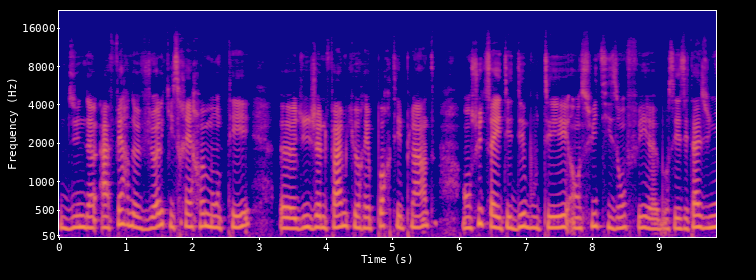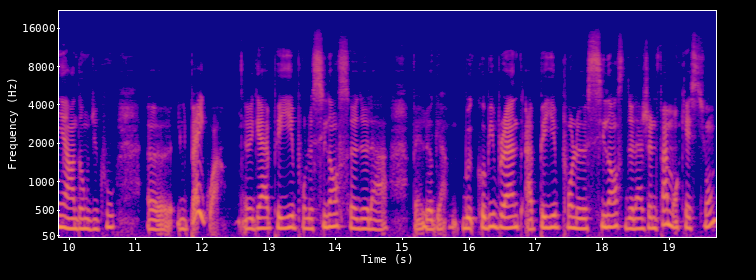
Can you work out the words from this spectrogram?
d'une affaire de viol qui serait remontée euh, d'une jeune femme qui aurait porté plainte. Ensuite, ça a été débouté. Ensuite, ils ont fait... Euh, bon, c'est les États-Unis, hein, donc du coup, ils payent quoi. Le gars a payé pour le silence de la... Enfin, le gars, Kobe Bryant a payé pour le silence de la jeune femme en question.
